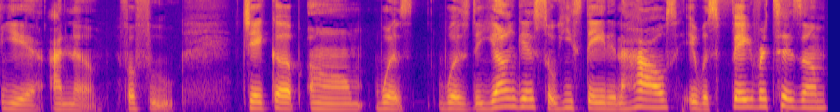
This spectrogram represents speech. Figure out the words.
Yeah, I know, for food. Jacob um was was the youngest, so he stayed in the house. It was favoritism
